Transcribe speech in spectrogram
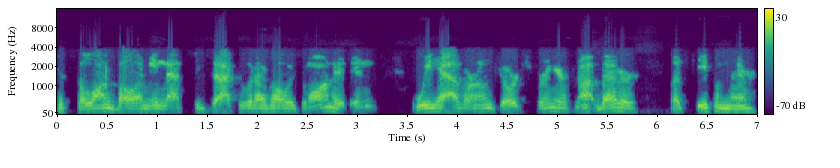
hits the long ball. I mean, that's exactly what I've always wanted, and we have our own George Springer, if not better. Let's keep him there.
